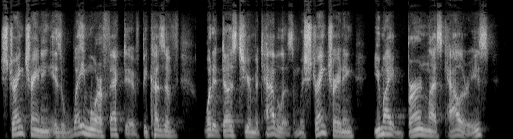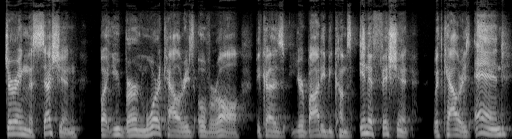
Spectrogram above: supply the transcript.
Strength training is way more effective because of what it does to your metabolism. With strength training, you might burn less calories during the session, but you burn more calories overall because your body becomes inefficient with calories and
